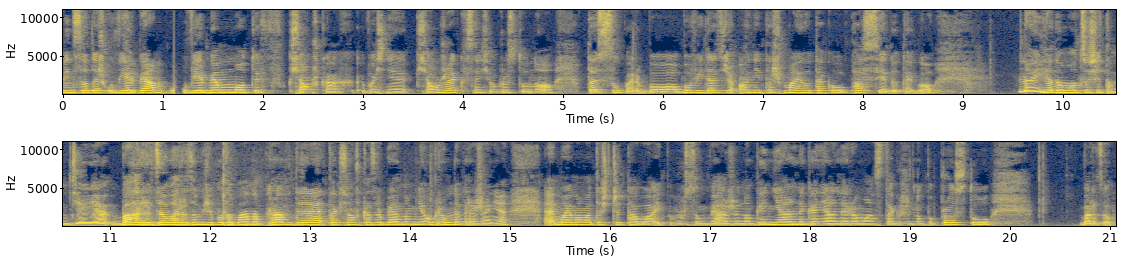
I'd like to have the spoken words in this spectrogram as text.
więc to też uwielbiam. Uwielbiam motyw w książkach, właśnie książek, w sensie po prostu, no, to jest super, bo, bo widać, że oni też mają taką pasję do tego. No i wiadomo, co się tam dzieje. Bardzo, bardzo mi się podoba, naprawdę. Ta książka zrobiła na mnie ogromne wrażenie. E, Moja mama też czytała i po prostu mówiła, że no genialny, genialny romans, także no po prostu bardzo,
